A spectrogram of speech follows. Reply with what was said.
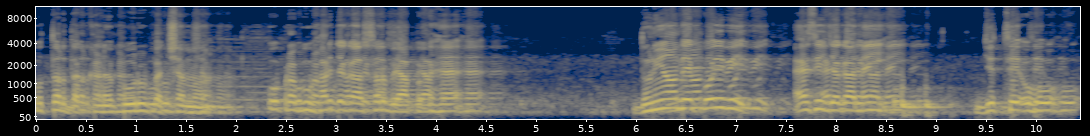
ਉੱਤਰ ਦੱਖਣ, ਪੂਰਬ ਪੱਛਮ, ਉਹ ਪ੍ਰਭੂ ਹਰ ਜਗ੍ਹਾ ਸਰਵ ਵਿਆਪਕ ਹੈ। ਦੁਨੀਆ ਦੇ ਕੋਈ ਵੀ ਐਸੀ ਜਗ੍ਹਾ ਨਹੀਂ ਜਿੱਥੇ ਉਹ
